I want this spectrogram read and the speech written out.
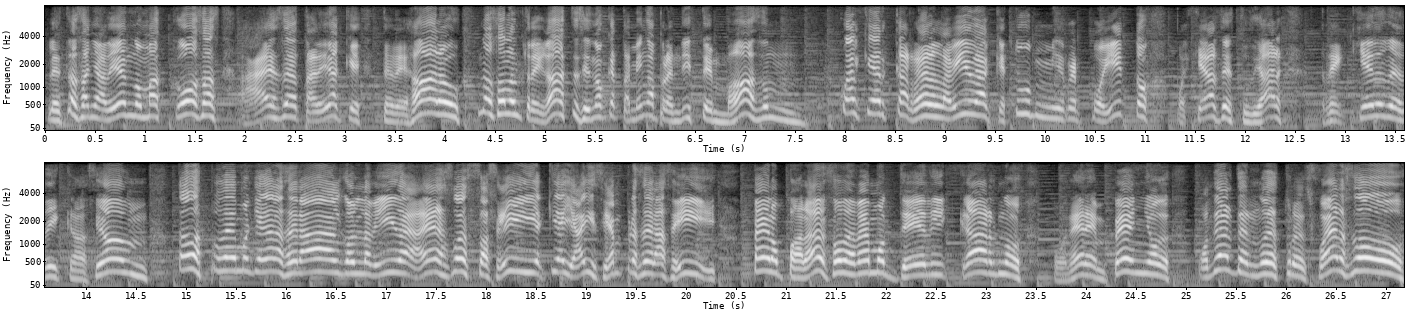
Le estás añadiendo más cosas a esa tarea que te dejaron. No solo entregaste, sino que también aprendiste más. Mm cualquier carrera en la vida que tú, mi repollito, pues quieras estudiar, requiere dedicación. Todos podemos llegar a hacer algo en la vida. Eso es así, aquí y allá y siempre será así. Pero para eso debemos dedicarnos, poner empeño, poner de nuestro esfuerzo.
